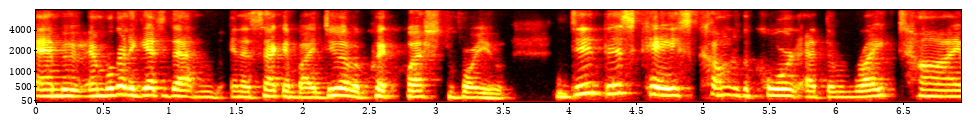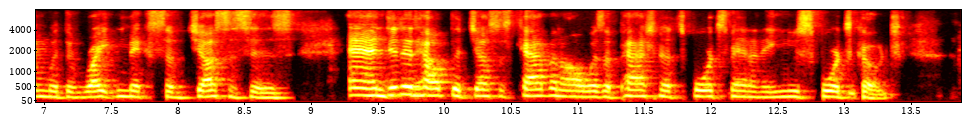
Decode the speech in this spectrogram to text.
And, and we're going to get to that in, in a second, but I do have a quick question for you. Did this case come to the court at the right time with the right mix of justices? And did it help that Justice Kavanaugh was a passionate sports fan and a youth sports coach?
